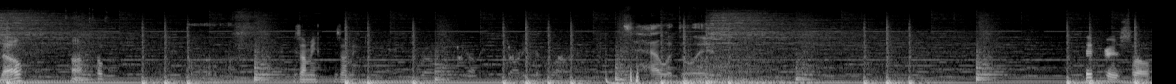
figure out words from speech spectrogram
No? Huh. He's on me. He's on me. It's hella delayed. Pay for yourself.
